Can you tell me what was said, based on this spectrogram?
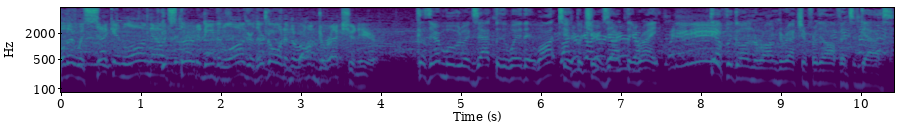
Well, there was second long. Now it's third and even longer. They're going in the wrong direction here. Because they're moving them exactly the way they want to, but you're here we go, exactly here we go. right. Definitely going in the wrong direction for the offensive guys.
